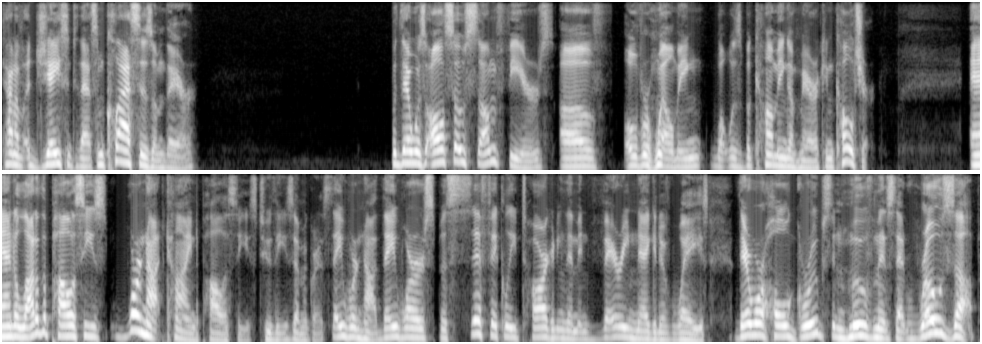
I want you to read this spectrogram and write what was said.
kind of adjacent to that, some classism there. But there was also some fears of overwhelming what was becoming American culture. And a lot of the policies were not kind policies to these immigrants. They were not. They were specifically targeting them in very negative ways. There were whole groups and movements that rose up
